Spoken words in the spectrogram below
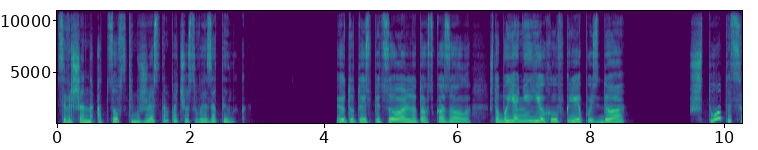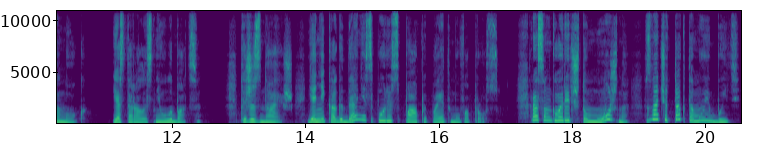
совершенно отцовским жестом почесывая затылок. Это ты специально так сказала, чтобы я не ехал в крепость, да? Что ты, сынок? Я старалась не улыбаться. Ты же знаешь, я никогда не спорю с папой по этому вопросу. Раз он говорит, что можно, значит, так тому и быть.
